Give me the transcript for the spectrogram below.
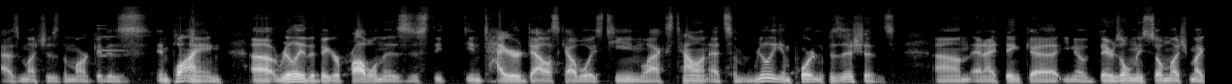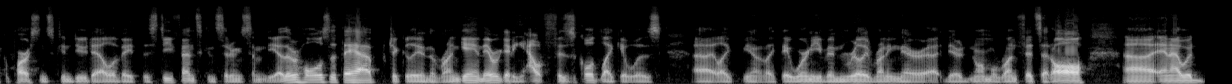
as much as the market is implying. Uh, really, the bigger problem is just the, the, entire Dallas Cowboys team lacks talent at some really important positions. Um, and I think, uh, you know, there's only so much Micah Parsons can do to elevate this defense, considering some of the other holes that they have, particularly in the run game. They were getting out physical like it was uh, like, you know, like they weren't even really running their, uh, their normal run fits at all. Uh, and I would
